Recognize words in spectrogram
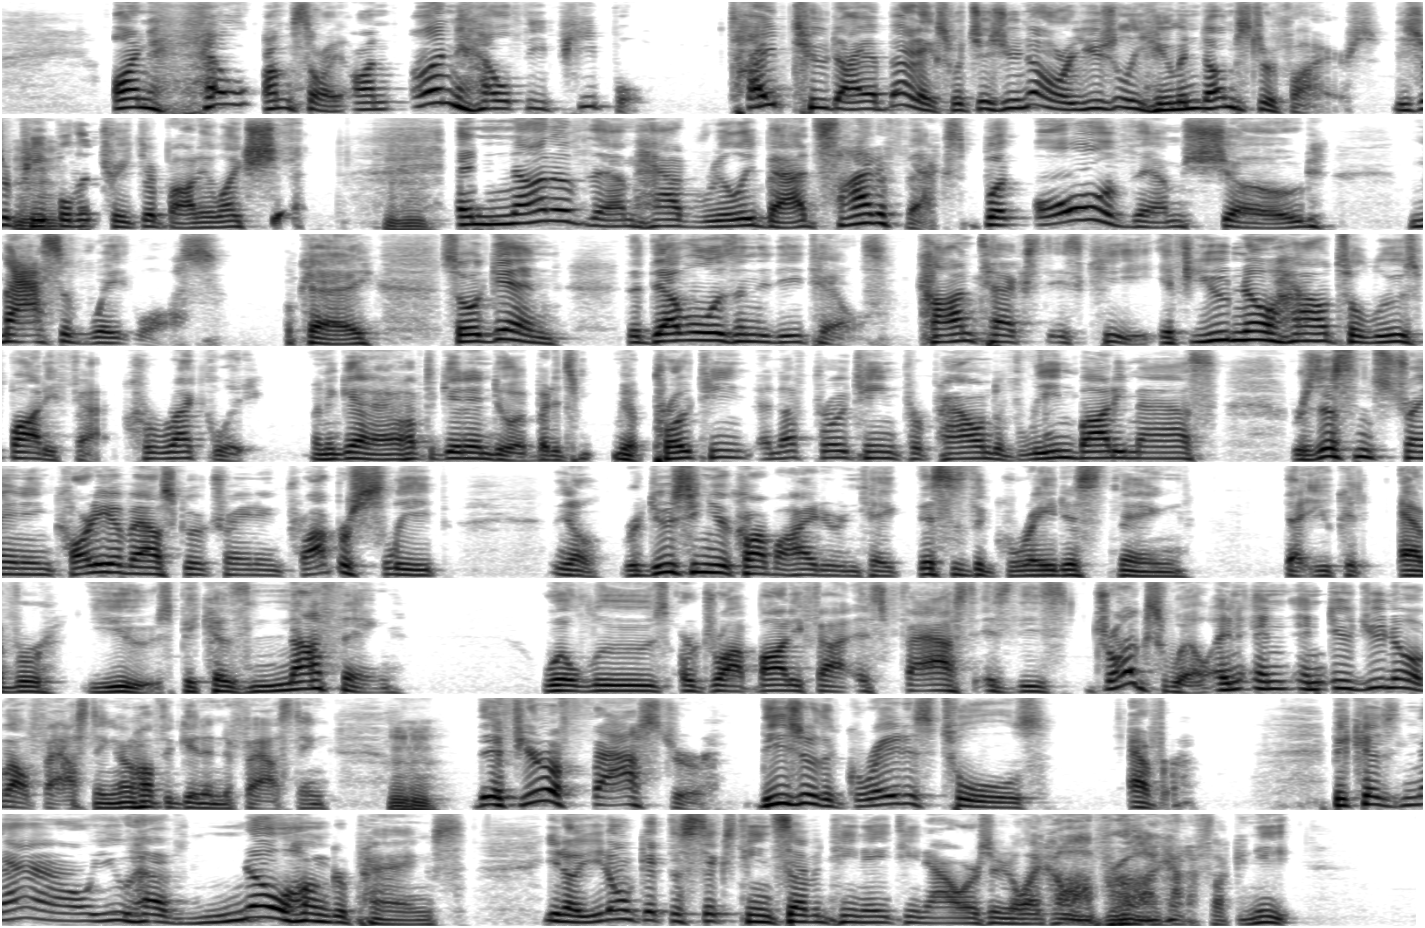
on health, I'm sorry, on unhealthy people. Type 2 diabetics, which, as you know, are usually human dumpster fires. These are mm-hmm. people that treat their body like shit. Mm-hmm. And none of them had really bad side effects, but all of them showed massive weight loss. Okay. So again, the devil is in the details. Context is key. If you know how to lose body fat correctly, and again, I don't have to get into it, but it's you know, protein, enough protein per pound of lean body mass, resistance training, cardiovascular training, proper sleep, you know, reducing your carbohydrate intake. This is the greatest thing that you could ever use because nothing will lose or drop body fat as fast as these drugs will. And and and dude, you know about fasting. I don't have to get into fasting. Mm-hmm. If you're a faster, these are the greatest tools ever. Because now you have no hunger pangs. You know, you don't get the 16, 17, 18 hours and you're like, "Oh, bro, I got to fucking eat."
